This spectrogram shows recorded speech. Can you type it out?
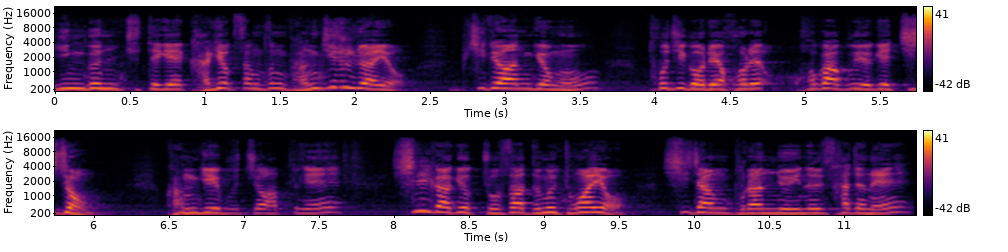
인근 주택의 가격 상승 방지를 위하여 필요한 경우 토지거래 허가구역의 지정, 관계부처 합동의 실가격 조사 등을 통하여 시장 불안 요인을 사전에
